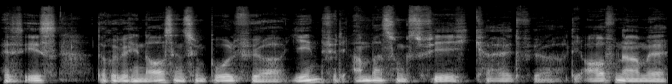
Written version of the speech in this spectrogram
Es ist darüber hinaus ein Symbol für Yin, für die Anpassungsfähigkeit, für die Aufnahme,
